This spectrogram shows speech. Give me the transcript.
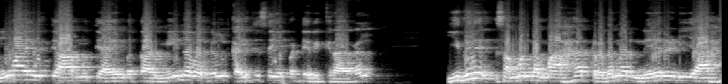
மூவாயிரத்தி அறுநூத்தி ஐம்பத்தி ஆறு மீனவர்கள் கைது செய்யப்பட்டிருக்கிறார்கள். இது சம்பந்தமாக பிரதமர் நேரடியாக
